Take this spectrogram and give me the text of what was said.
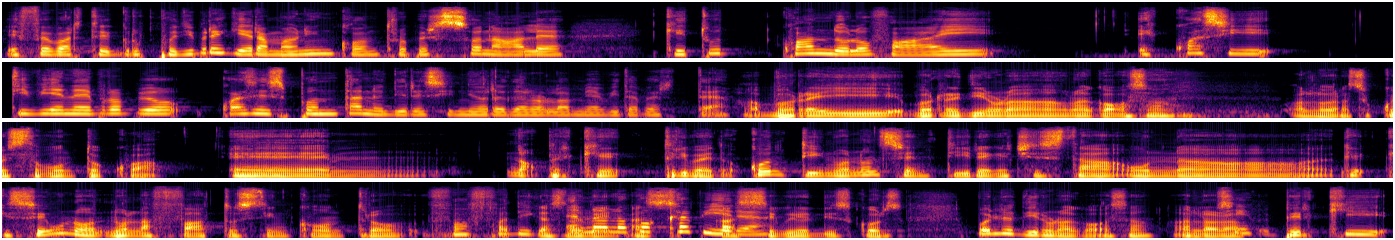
e fai parte del gruppo di preghiera, ma è un incontro personale che tu quando lo fai è quasi ti viene proprio quasi spontaneo dire Signore darò la mia vita per te. Ah, vorrei, vorrei dire una, una cosa, allora, su questo punto qua. Ehm, no, perché, ti ripeto, continuo a non sentire che ci sta un... uh, che, che se uno non l'ha fatto questo incontro, fa fatica non me a, a seguire il discorso. Voglio dire una cosa, allora, Sì. per chi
